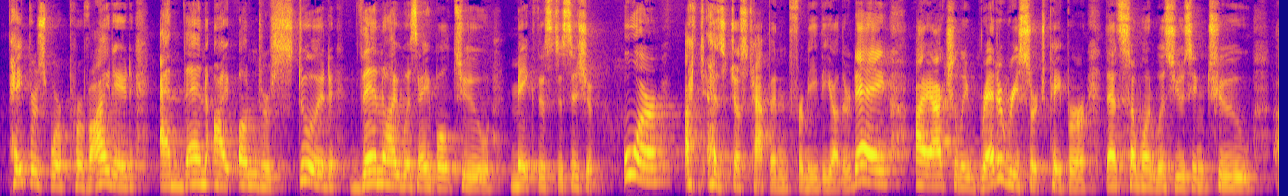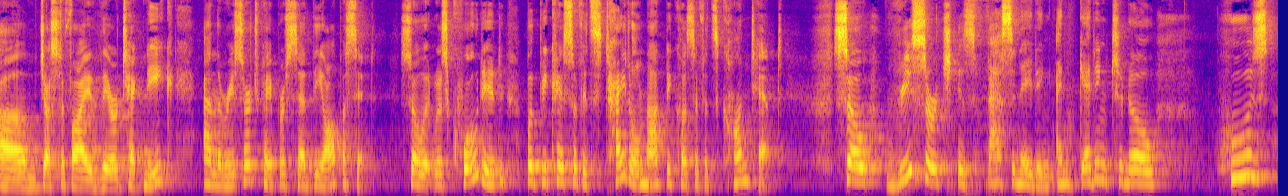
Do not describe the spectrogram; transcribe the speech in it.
papers were provided and then I understood, then I was able to make this decision. Or, as just happened for me the other day, I actually read a research paper that someone was using to um, justify their technique, and the research paper said the opposite. So it was quoted, but because of its title, not because of its content. So research is fascinating, and getting to know whose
